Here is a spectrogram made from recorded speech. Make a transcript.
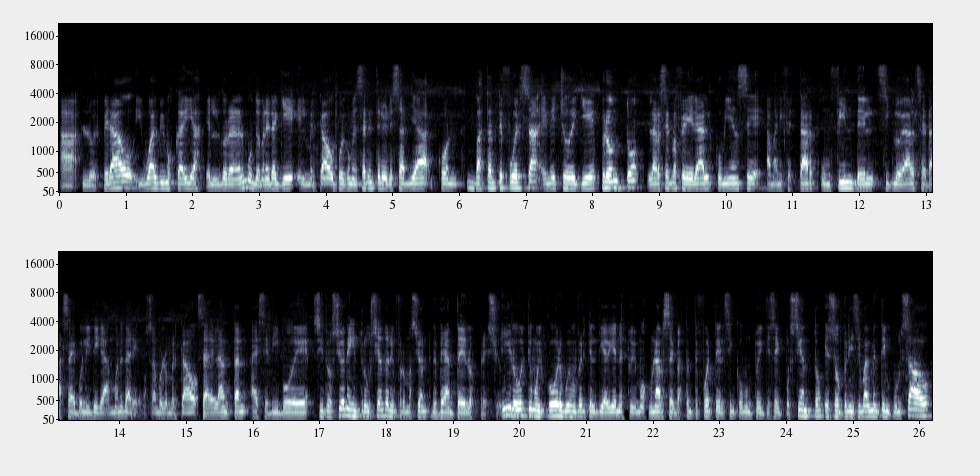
a lo esperado, igual vimos caídas en el dólar en el mundo, de manera que el mercado puede comenzar a interiorizar ya con bastante fuerza el hecho de que pronto la Reserva Federal comience a manifestar un fin del ciclo de alza de tasa de política monetaria. Como sabemos, los mercados se adelantan a ese tipo de situaciones introduciendo la información desde antes de los precios. Y lo último, el cobre, pudimos ver que el día viernes tuvimos un upside bastante fuerte del 5.26%. Eso principalmente impulsado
